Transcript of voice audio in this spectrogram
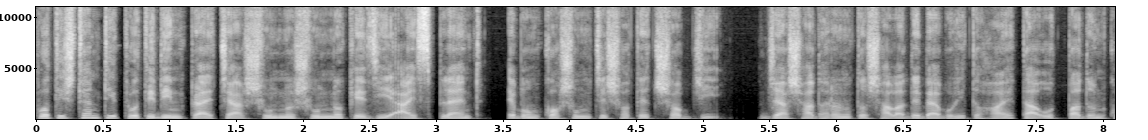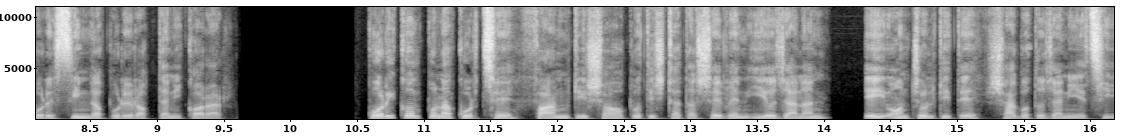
প্রতিষ্ঠানটি প্রতিদিন প্রায় চার শূন্য শূন্য কেজি আইস প্ল্যান্ট এবং কসমচে সতেজ সবজি, যা সাধারণত সালাদে ব্যবহৃত হয়, তা উৎপাদন করে সিঙ্গাপুরে রপ্তানি করার পরিকল্পনা করছে ফার্মটির সহপ্রতিষ্ঠাতা সেভেন ইও জানান। এই অঞ্চলটিতে স্বাগত জানিয়েছি।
